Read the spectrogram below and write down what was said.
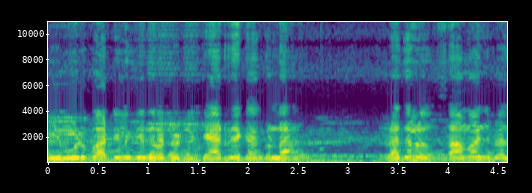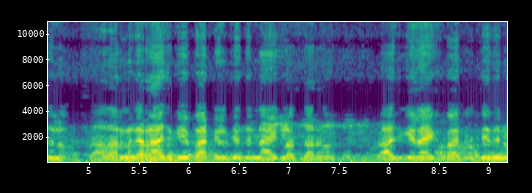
ఈ మూడు పార్టీలకు చెందినటువంటి క్యాడరే కాకుండా ప్రజలు సామాన్య ప్రజలు సాధారణంగా రాజకీయ పార్టీలకు చెందిన నాయకులు వస్తారు. రాజకీయ నాయక పార్టీలకు చెందిన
